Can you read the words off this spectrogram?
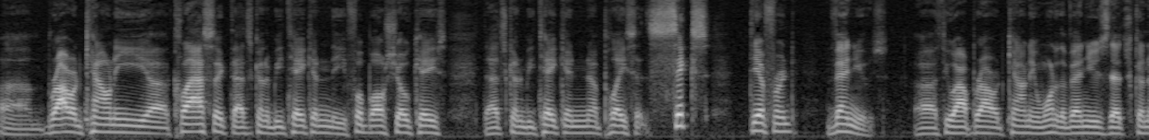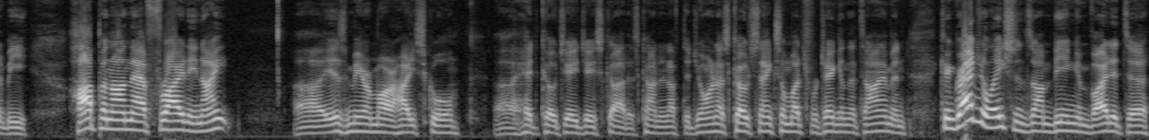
uh, Broward County uh, Classic. That's going to be taking the football showcase. That's going to be taking uh, place at six different venues uh, throughout Broward County. And one of the venues that's going to be hopping on that Friday night uh, is Miramar High School. Uh, head coach AJ Scott is kind enough to join us. Coach, thanks so much for taking the time and congratulations on being invited to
